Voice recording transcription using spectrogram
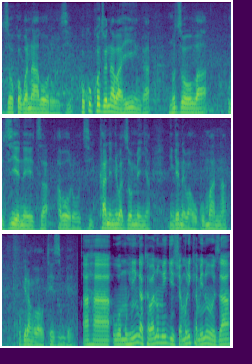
uzokorwa n'aborozi kuko ukozwe n'abahinga ntuzoba uziye neza aborozi kandi ntibazomenya ingene bawugumana kugira ngo bawuteze imbere aha uwo muhinga akaba n'umwigisha muri kaminuza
